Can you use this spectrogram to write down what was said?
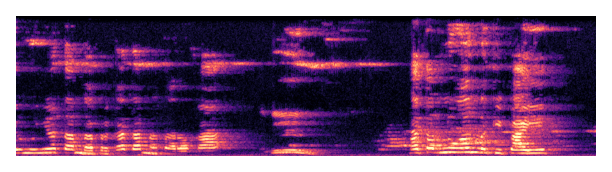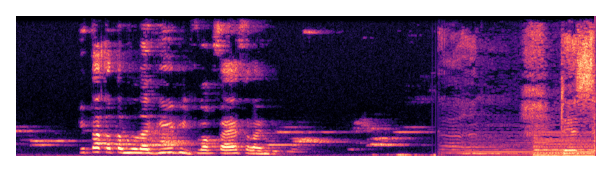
ilmunya tambah berkah, tambah barokah. amin Matur nuwun lagi pahit. Kita ketemu lagi di vlog saya selanjutnya. This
